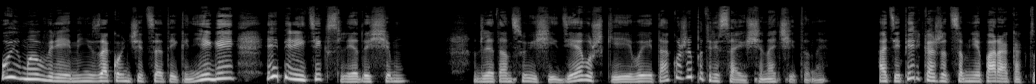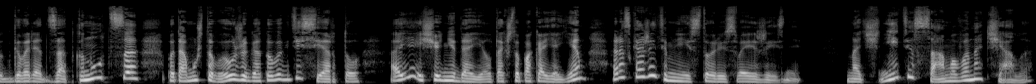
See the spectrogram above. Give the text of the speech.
уйма времени закончить с этой книгой и перейти к следующим. Для танцующей девушки вы и так уже потрясающе начитаны. А теперь, кажется, мне пора, как тут говорят, заткнуться, потому что вы уже готовы к десерту, а я еще не доел, так что пока я ем, расскажите мне историю своей жизни. Начните с самого начала.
